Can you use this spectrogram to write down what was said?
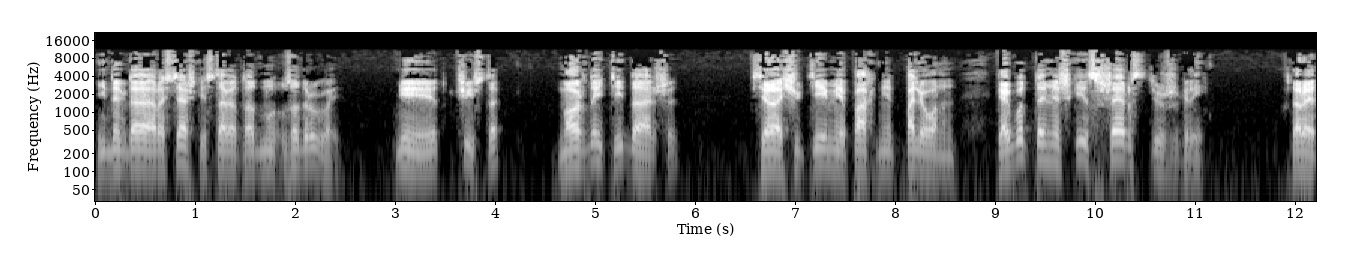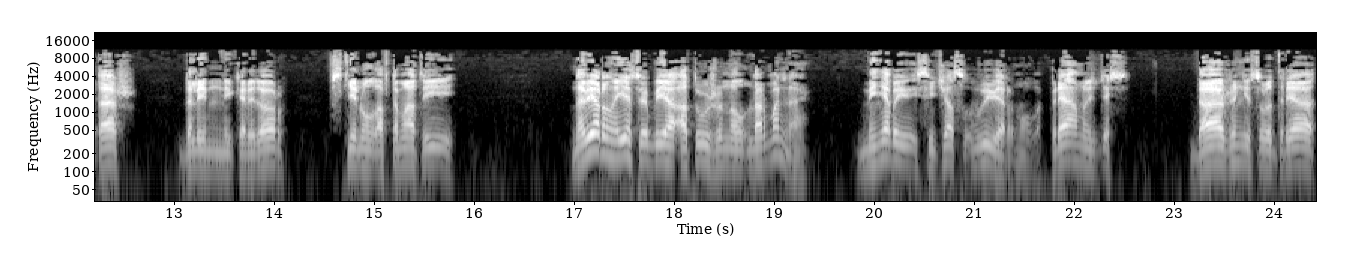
Иногда растяжки ставят одну за другой. Нет, чисто. Можно идти дальше. Все ощутимее пахнет паленым, как будто мешки с шерстью жгли. Второй этаж, длинный коридор, вскинул автомат и... Наверное, если бы я отужинал нормально, меня бы сейчас вывернуло, прямо здесь. Даже несмотря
